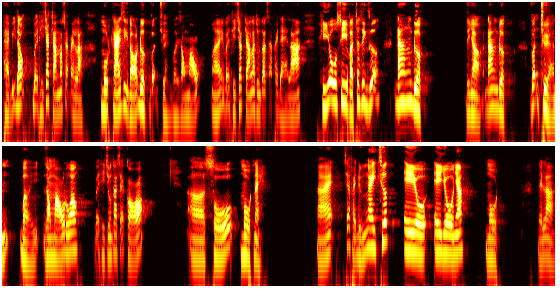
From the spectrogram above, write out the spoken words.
thể bị động vậy thì chắc chắn nó sẽ phải là một cái gì đó được vận chuyển bởi dòng máu. Đấy vậy thì chắc chắn là chúng ta sẽ phải để là khí oxy và chất dinh dưỡng đang được gì nhở đang được vận chuyển bởi dòng máu đúng không? Vậy thì chúng ta sẽ có uh, số 1 này. Đấy sẽ phải đứng ngay trước eo eo nhá. Một. Đấy là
